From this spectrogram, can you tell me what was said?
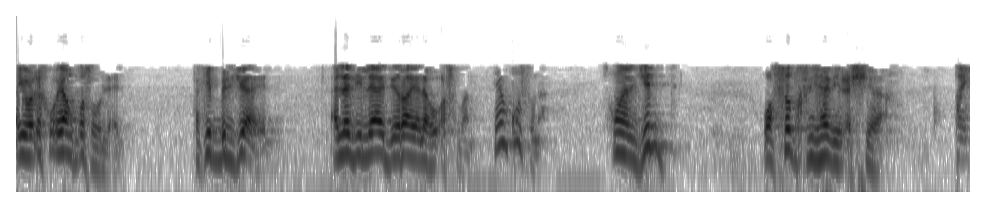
أيها الإخوة ينقصه العلم. فكيف بالجاهل؟ الذي لا دراية له أصلا. ينقصنا. ينقصنا الجد والصدق في هذه الأشياء. طيب.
